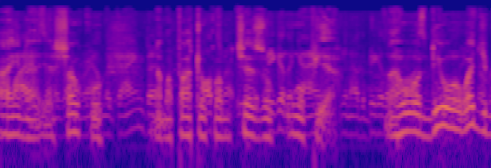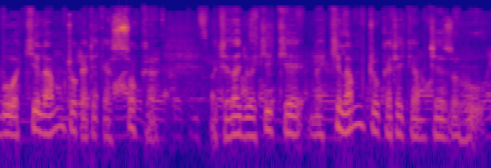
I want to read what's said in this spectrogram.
aina ya shauku na mapato kwa mchezo huo pia, na huo ndio wajibu wa kila mtu katika soka, wachezaji wa kike na kila of mtu katika mchezo huu.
